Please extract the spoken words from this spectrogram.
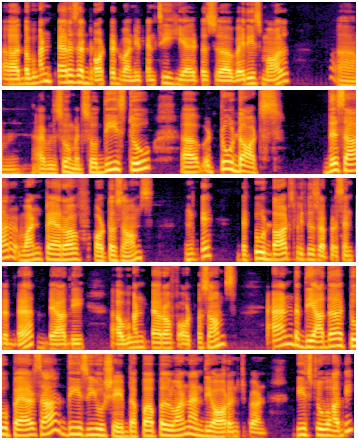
uh, the one pair is a dotted one. You can see here it is uh, very small. Um, I will zoom it. So these two, uh, two dots, these are one pair of autosomes. Okay, the two dots which is represented there, they are the uh, one pair of autosomes, and the other two pairs are these U shape, the purple one and the orange one. These two are the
